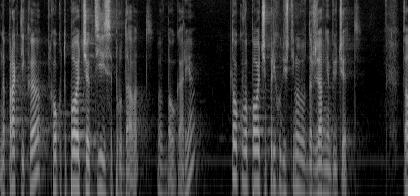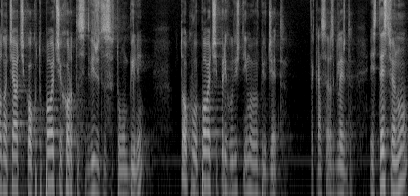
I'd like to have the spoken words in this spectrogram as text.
На практика, колкото повече акцизи се продават в България, толкова повече приходи ще има в държавния бюджет. Това означава, че колкото повече хората се движат с автомобили, толкова повече приходи ще има в бюджета. Така се разглежда. Естествено,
